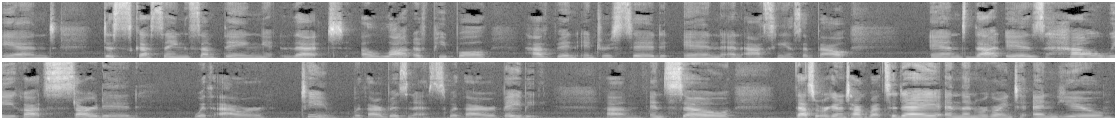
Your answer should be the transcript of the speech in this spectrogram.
and discussing something that a lot of people have been interested in and asking us about, and that is how we got started with our team, with our business, with our baby. Um, and so that's what we're going to talk about today, and then we're going to end you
